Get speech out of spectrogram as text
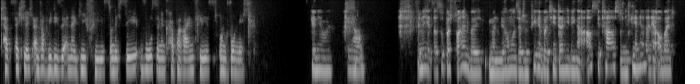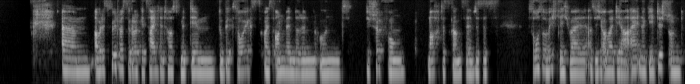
tatsächlich einfach, wie diese Energie fließt und ich sehe, wo es in den Körper reinfließt und wo nicht. Genial. Ja. Finde ich jetzt auch super spannend, weil ich meine, wir haben uns ja schon viel über Theta Healing ausgetauscht und ich kenne ja mhm. deine Arbeit. Ähm, aber das Bild, was du gerade gezeichnet hast, mit dem du bezeugst als Anwenderin und die Schöpfung macht das Ganze, das ist so, so wichtig, weil, also ich arbeite ja energetisch und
